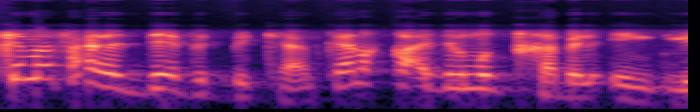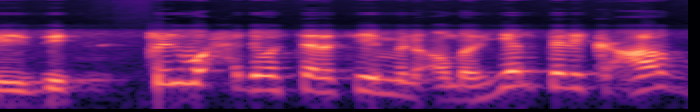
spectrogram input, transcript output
كما فعل ديفيد بيكهام كان قائد المنتخب الإنجليزي في ال 31 من عمره. يمتلك عرض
